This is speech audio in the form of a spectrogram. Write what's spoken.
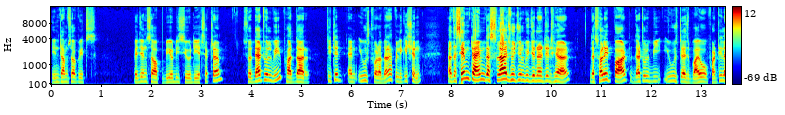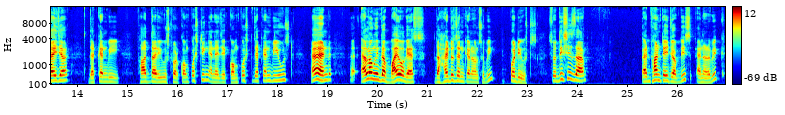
in terms of its presence of BOD, COD etcetera. So, that will be further treated and used for other application. At the same time the sludge which will be generated here the solid part that will be used as bio fertilizer that can be further used for composting and as a compost that can be used and uh, along with the biogas the hydrogen can also be produced. So, this is the advantage of this anaerobic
